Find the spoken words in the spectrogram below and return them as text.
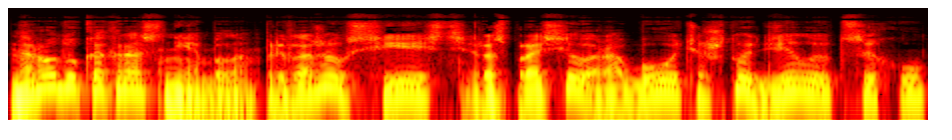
Народу как раз не было. Предложил сесть, расспросил о работе, что делают в цеху.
